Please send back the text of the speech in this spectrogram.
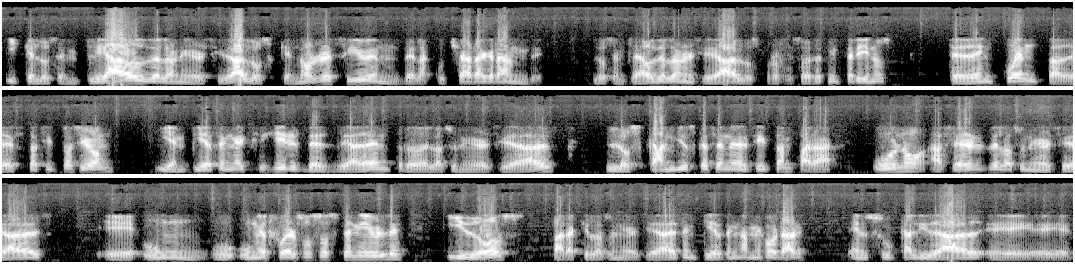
y que los empleados de la universidad, los que no reciben de la cuchara grande, los empleados de la universidad, los profesores interinos, se den cuenta de esta situación y empiecen a exigir desde adentro de las universidades los cambios que se necesitan para, uno, hacer de las universidades eh, un, un, esfuerzo sostenible y dos, para que las universidades empiecen a mejorar en su calidad, eh,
